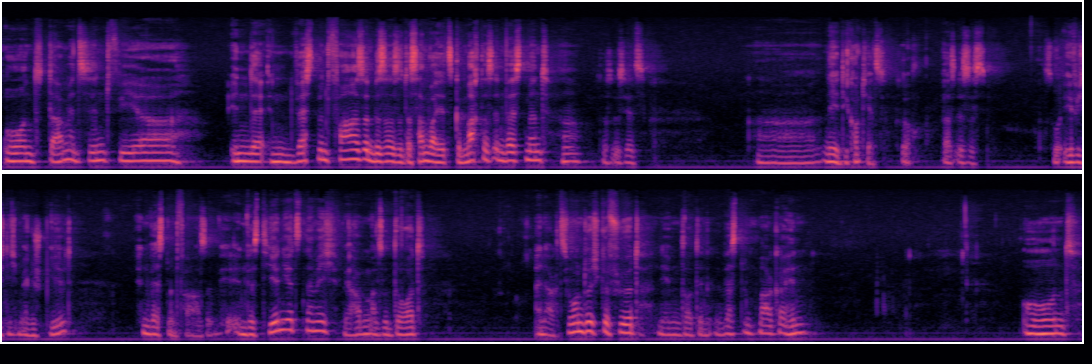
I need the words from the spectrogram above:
Und damit sind wir in der Investmentphase, also das haben wir jetzt gemacht, das Investment. Das ist jetzt, äh, nee, die kommt jetzt. So, das ist es. So ewig nicht mehr gespielt. Investmentphase. Wir investieren jetzt nämlich, wir haben also dort eine Aktion durchgeführt, nehmen dort den Investmentmarker hin und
